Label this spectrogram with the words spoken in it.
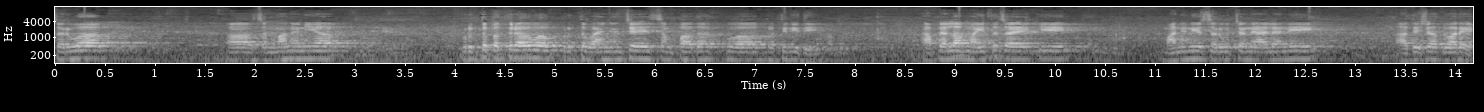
सर्व सन्माननीय वृत्तपत्र व वृत्तवाहिन्यांचे संपादक व प्रतिनिधी आपल्याला माहीतच आहे की माननीय सर्वोच्च न्यायालयाने आदेशाद्वारे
